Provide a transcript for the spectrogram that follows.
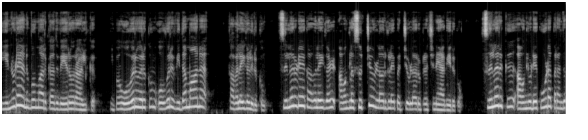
என்னுடைய அனுபவமாக இருக்காது வேறொரு ஆளுக்கு. இப்போ ஒவ்வொருவருக்கும் ஒவ்வொரு விதமான கவலைகள் இருக்கும். சிலருடைய கவலைகள் அவங்கள சுற்றி உள்ளவர்களை பற்றியுள்ள ஒரு பிரச்சனையாக இருக்கும். சிலருக்கு அவங்களுடைய கூட பிறந்த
